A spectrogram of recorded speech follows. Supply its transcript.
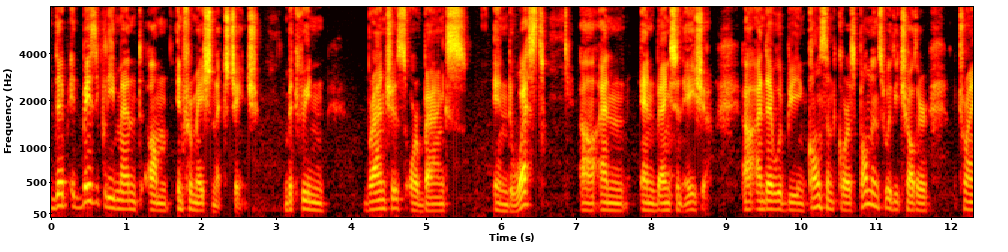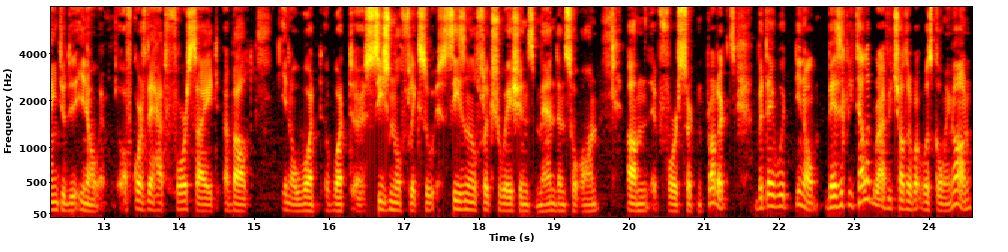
it basically meant um, information exchange between branches or banks in the West uh, and and banks in Asia, uh, and they would be in constant correspondence with each other, trying to you know of course they had foresight about you know what what uh, seasonal fluctu- seasonal fluctuations meant and so on um, for certain products, but they would you know basically telegraph each other what was going on,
